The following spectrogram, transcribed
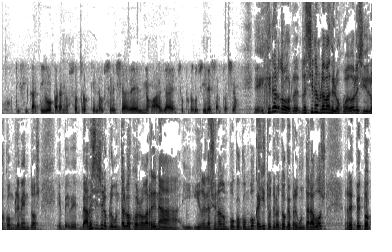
justificativo para nosotros que la ausencia de él nos haya hecho producir esa actuación. Eh, Gerardo, recién hablabas de los jugadores y de los complementos. Eh, eh, a veces se lo pregunté al Vasco Robarrena y, relacionado un poco con Boca, y esto te lo tengo que preguntar a vos respecto a,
